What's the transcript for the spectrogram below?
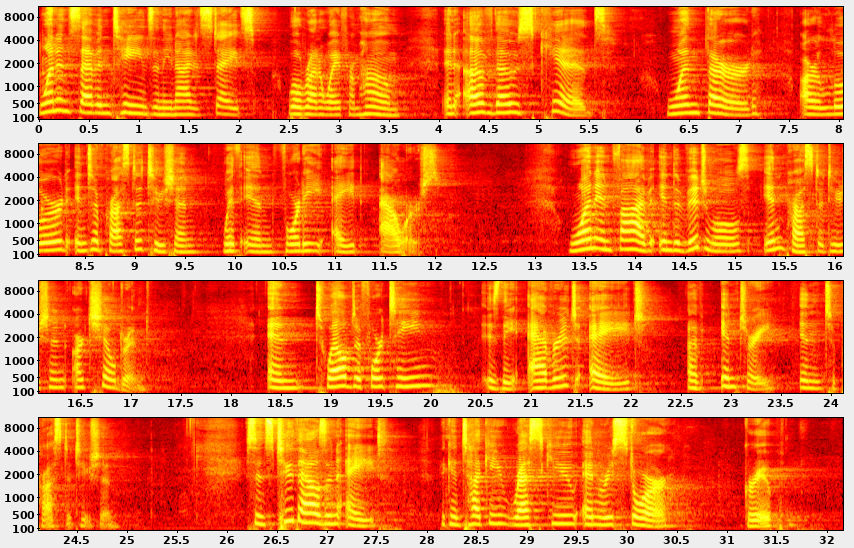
One in seven teens in the United States will run away from home. And of those kids, one third are lured into prostitution within 48 hours. One in five individuals in prostitution are children. And 12 to 14 is the average age of entry into prostitution. Since 2008, the Kentucky Rescue and Restore Group,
